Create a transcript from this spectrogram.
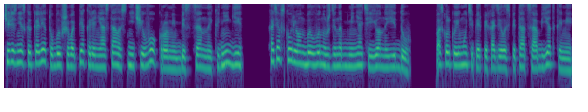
Через несколько лет у бывшего пекаря не осталось ничего, кроме бесценной книги, хотя вскоре он был вынужден обменять ее на еду, поскольку ему теперь приходилось питаться объедками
